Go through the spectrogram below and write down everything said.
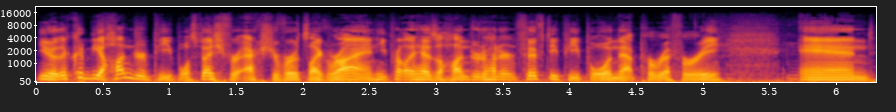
you know, there could be hundred people, especially for extroverts like Ryan. He probably has 100, 150 people in that periphery. Mm-hmm. and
